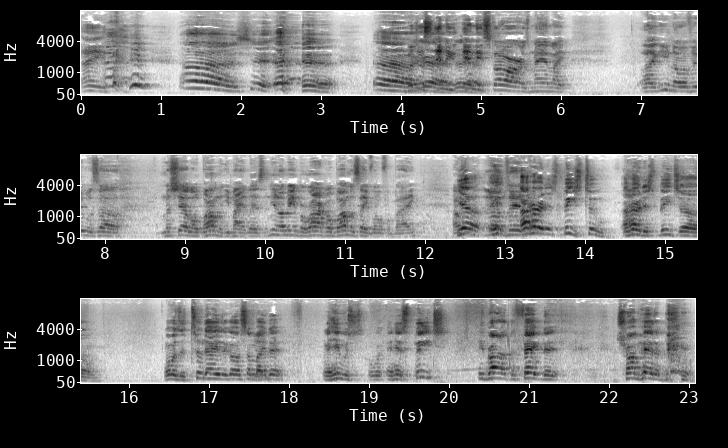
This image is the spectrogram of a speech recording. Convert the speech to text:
hey, Oh, shit. oh, but just God any damn. any stars, man. Like, like you know, if it was uh Michelle Obama, you might listen. You know what I mean? Barack Obama say vote for Biden. Uh, Yeah, you know? I heard his speech too. I heard his speech. Um, what was it? Two days ago, something like that. And he was in his speech. He brought up the fact that Trump had a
